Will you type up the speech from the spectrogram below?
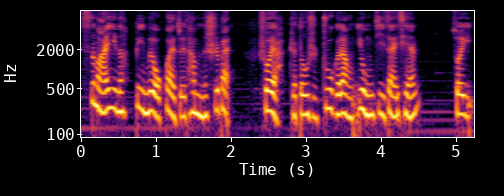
司马懿呢，并没有怪罪他们的失败，说呀，这都是诸葛亮用计在前，所以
